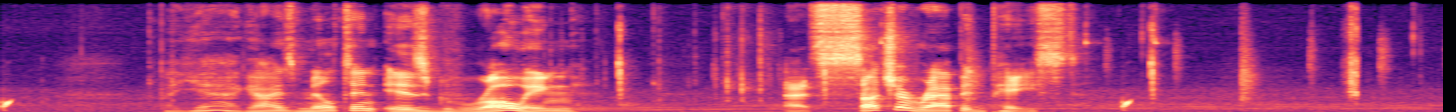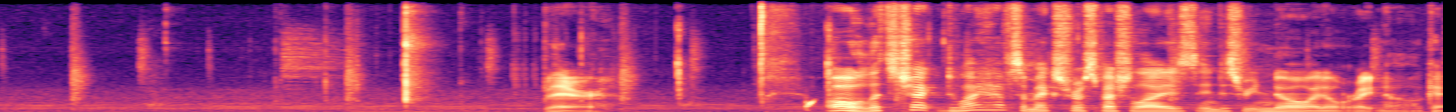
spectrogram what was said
But yeah, guys, Milton is growing at such a rapid pace. There. Oh, let's check. Do I have some extra specialized industry? No, I don't right now. Okay.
